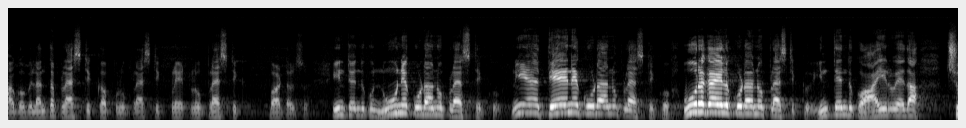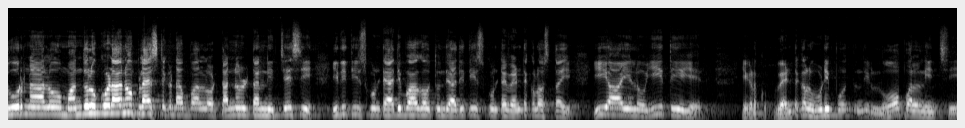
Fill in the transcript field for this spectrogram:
ఆ గోబీలు అంతా ప్లాస్టిక్ కప్పులు ప్లాస్టిక్ ప్లేట్లు ప్లాస్టిక్ బాటిల్స్. ఇంతెందుకు నూనె కూడాను ప్లాస్టిక్. నీ తేనె కూడాను ప్లాస్టిక్. ఊరగాయలు కూడాను ప్లాస్టిక్. ఇంతెందుకు ఆయుర్వేద చూర్ణాలు మందులు కూడాను ప్లాస్టిక్ డబ్బాల్లో టన్నులు టన్ను ఇచ్చేసి ఇది తీసుకుంటే అది బాగవుతుంది అది తీసుకుంటే వెంటకలు వస్తాయి. ఈ ఆయిల్ ఈ తీయేది ఇక్కడ వెంటకలు ఊడిపోతుంది. లోపల నుంచి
